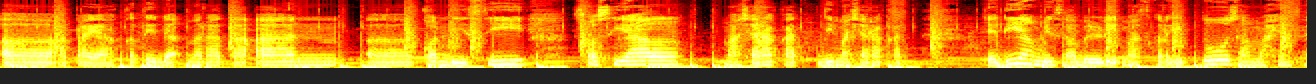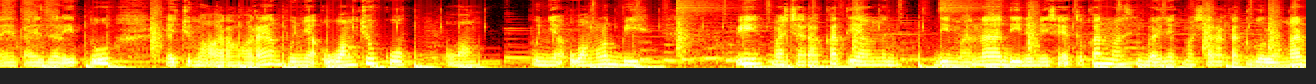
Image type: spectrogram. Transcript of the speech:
uh, apa ya ketidakmerataan uh, kondisi sosial masyarakat di masyarakat. Jadi yang bisa beli masker itu sama hand sanitizer itu ya cuma orang-orang yang punya uang cukup, uang punya uang lebih. Tapi masyarakat yang di mana di Indonesia itu kan masih banyak masyarakat golongan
